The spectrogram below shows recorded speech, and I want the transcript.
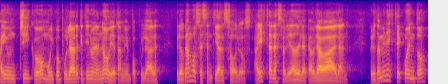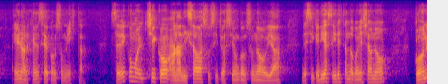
hay un chico muy popular que tiene una novia también popular, pero que ambos se sentían solos. Ahí está la soledad de la que hablaba Alan. Pero también en este cuento hay una urgencia consumista. Se ve como el chico analizaba su situación con su novia, de si quería seguir estando con ella o no, con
